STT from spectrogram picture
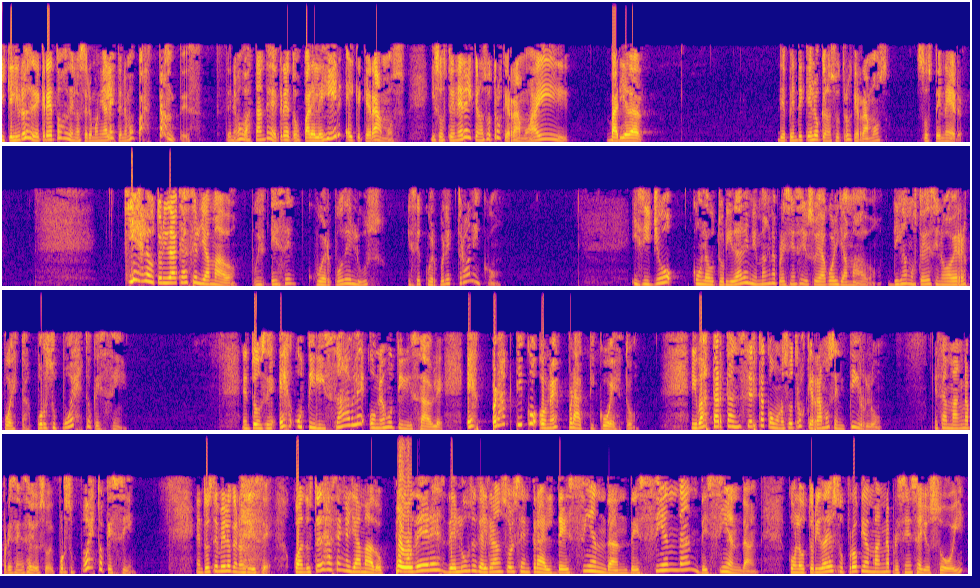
y que libros de decretos en los ceremoniales tenemos bastantes. Tenemos bastantes decretos para elegir el que queramos y sostener el que nosotros querramos. Hay variedad. Depende qué es lo que nosotros querramos sostener. ¿Quién es la autoridad que hace el llamado? Pues ese cuerpo de luz, ese cuerpo electrónico. Y si yo con la autoridad de mi magna presencia yo soy hago el llamado. Díganme ustedes si no va a haber respuesta. Por supuesto que sí. Entonces, ¿es utilizable o no es utilizable? ¿Es práctico o no es práctico esto? Y va a estar tan cerca como nosotros querramos sentirlo. Esa magna presencia yo soy. Por supuesto que sí. Entonces, mire lo que nos dice. Cuando ustedes hacen el llamado, poderes de luz desde el gran sol central, desciendan, desciendan, desciendan, con la autoridad de su propia magna presencia yo soy,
